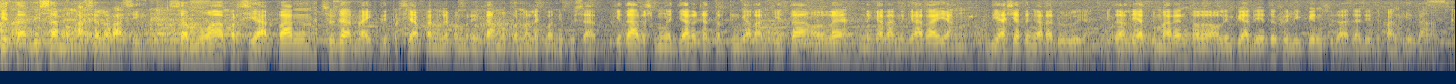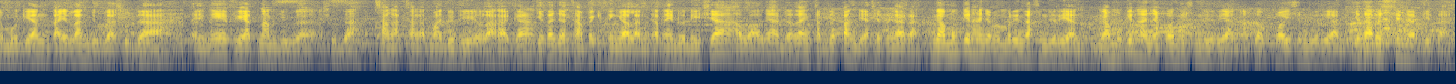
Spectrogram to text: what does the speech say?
Kita bisa mengakselerasi semua persiapan sudah baik dipersiapkan oleh pemerintah maupun oleh KONI pusat. Kita harus mengejar ketertinggalan kita oleh negara-negara yang di Asia Tenggara dulu ya. Kita lihat kemarin kalau Olimpiade itu Filipina sudah ada di depan kita. Kemudian Thailand juga sudah ini, Vietnam juga sudah sangat-sangat maju di olahraga. Kita jangan sampai ketinggalan karena Indonesia awalnya adalah yang terdepan di Asia Tenggara. Nggak mungkin hanya pemerintah sendirian, nggak mungkin hanya KONI sendirian atau KOI sendirian. Kita harus sinergitas.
